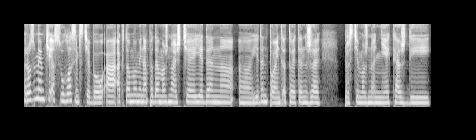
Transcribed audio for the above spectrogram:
Rozumím ti a súhlasím s tebou a, a k tomu mi napadá možno ešte jeden, uh, jeden point a to je ten, že prostě možno nie každý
